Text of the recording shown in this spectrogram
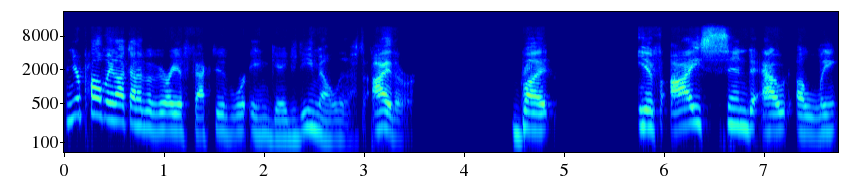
and you're probably not going to have a very effective or engaged email list either. But if I send out a link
